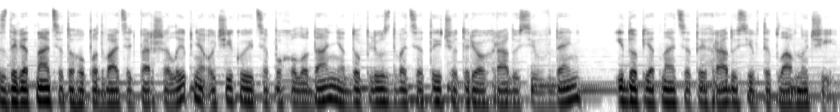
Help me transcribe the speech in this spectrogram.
З 19 по 21 липня очікується похолодання до плюс 24 градусів в день і до 15 градусів тепла вночі.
